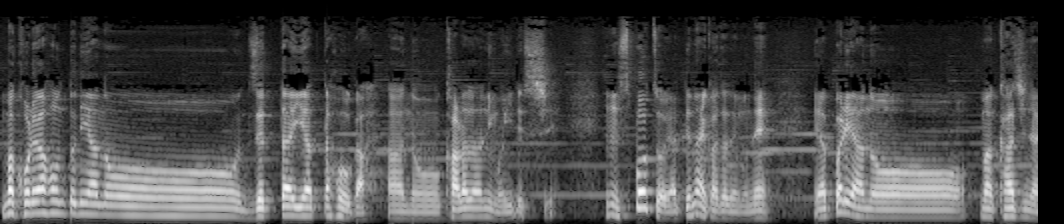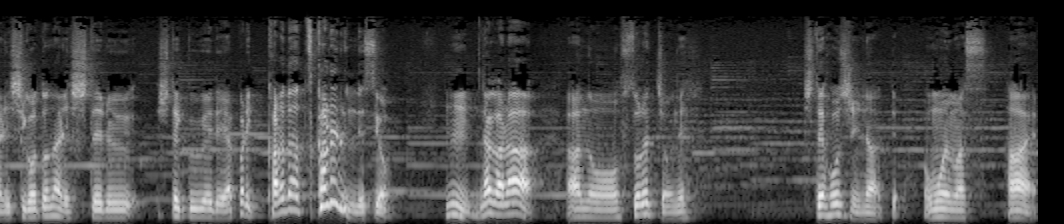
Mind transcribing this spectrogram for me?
まあこれは本当にあのー、絶対やった方が、あのー、体にもいいですし、うん、スポーツをやってない方でもねやっぱりあのー、まあ家事なり仕事なりしてるしていく上でやっぱり体は疲れるんですようんだからあのストレッチをねしてほしいなって思いますはい。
